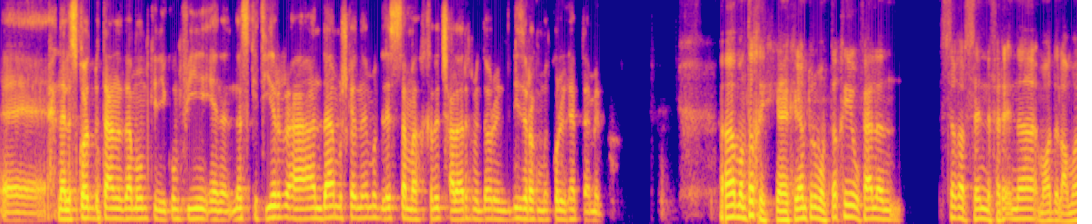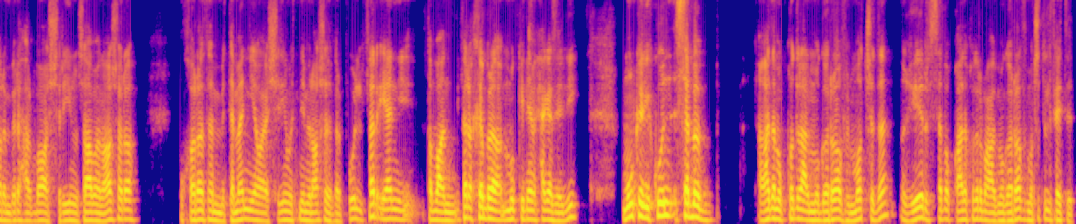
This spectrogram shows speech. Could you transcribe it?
آه، إحنا السكواد بتاعنا ده ممكن يكون فيه يعني ناس كتير عندها مشكلة إن لسه ما خدتش على رتم الدوري الإنجليزي رغم كل اللي هي بتعمله. آه منطقي. يعني كلام تقوله منطقي وفعلا صغر سن فريقنا معدل الأعمار امبارح 24 و7 من 10 مقارنة ب 28 و2 من 10 ليفربول. فرق يعني طبعا فرق خبرة ممكن يعمل حاجة زي دي. ممكن يكون سبب عدم القدرة على المجراه في الماتش ده غير سبب عدم القدرة على المجراه في الماتشات اللي فاتت.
